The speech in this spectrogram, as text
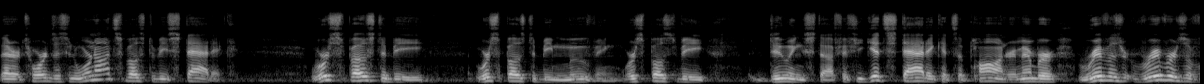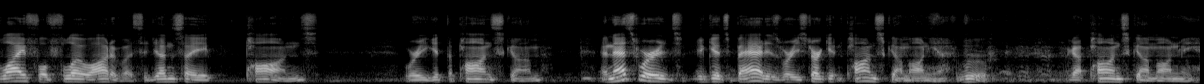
that are towards us, and we're not supposed to be static. We're supposed to be we're supposed to be moving. We're supposed to be doing stuff. If you get static, it's a pond. Remember, rivers rivers of life will flow out of us. It doesn't say ponds, where you get the pond scum, and that's where it gets bad. Is where you start getting pond scum on you. Ooh, I got pond scum on me.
